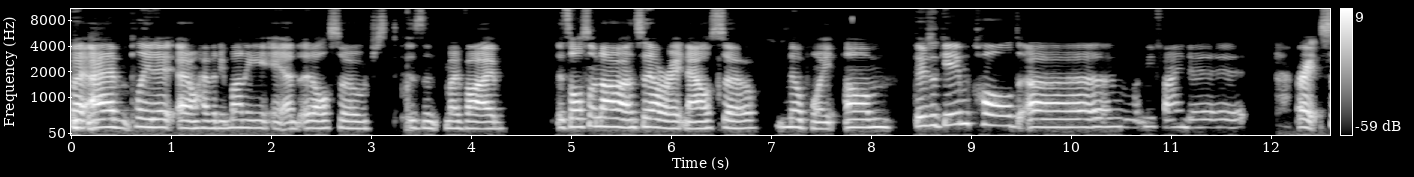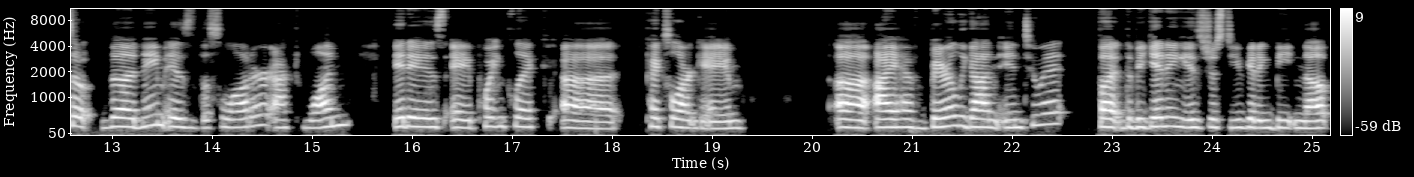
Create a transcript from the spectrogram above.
but I haven't played it. I don't have any money, and it also just isn't my vibe. It's also not on sale right now, so no point. Um, there's a game called uh, let me find it. All right, so the name is The Slaughter Act One. It is a point and click uh pixel art game. Uh, I have barely gotten into it, but the beginning is just you getting beaten up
